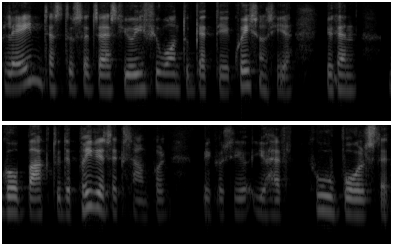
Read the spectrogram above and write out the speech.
plane just to suggest you, if you want to get the equations here, you can go back to the previous example because you, you have two balls that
